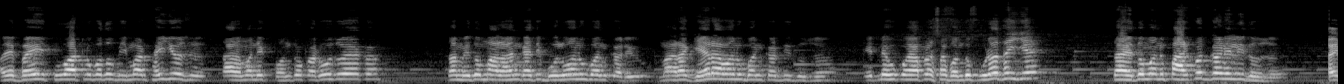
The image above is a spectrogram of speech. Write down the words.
અરે ભાઈ તું આટલું બધું બીમાર થઈ ગયો છે. તારે મને એક ફોન તો કરવો જોઈએ કે? તમે તો મારા અંગાથી બોલવાનું બંધ કર્યું. મારા ઘેર આવવાનું બંધ કરી દીધું છે. એટલે હું કોઈ આપણા સંબંધો પૂરા થઈ ગયા? એ તો મને પાર્કો જ ગણી લીધો છે. ભાઈ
